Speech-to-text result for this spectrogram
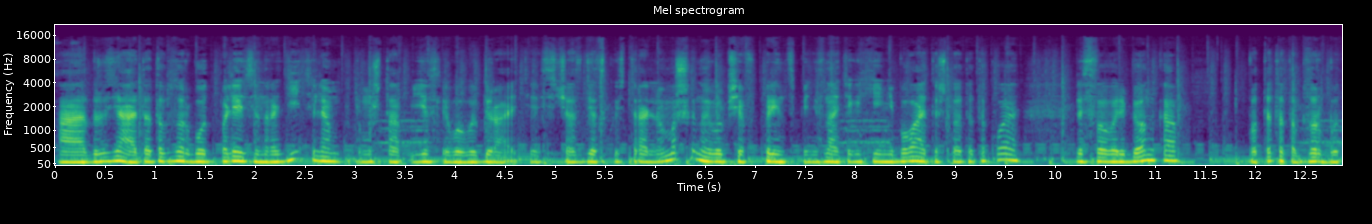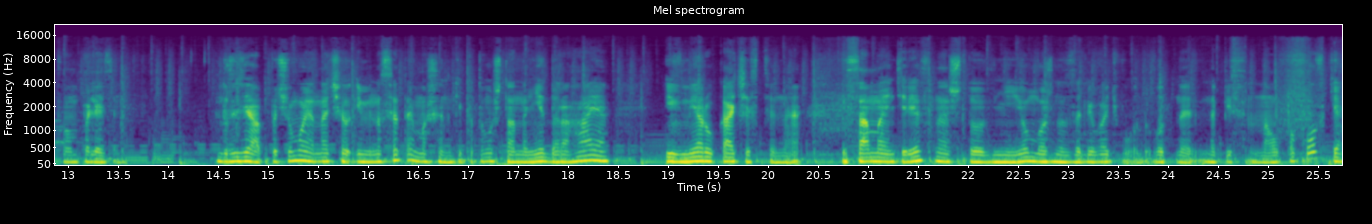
А, друзья, этот обзор будет полезен родителям, потому что если вы выбираете сейчас детскую стиральную машину и вообще в принципе не знаете какие не бывают и что это такое для своего ребенка, вот этот обзор будет вам полезен. Друзья, почему я начал именно с этой машинки? Потому что она недорогая и в меру качественная. И самое интересное, что в нее можно заливать воду. Вот написано на упаковке.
